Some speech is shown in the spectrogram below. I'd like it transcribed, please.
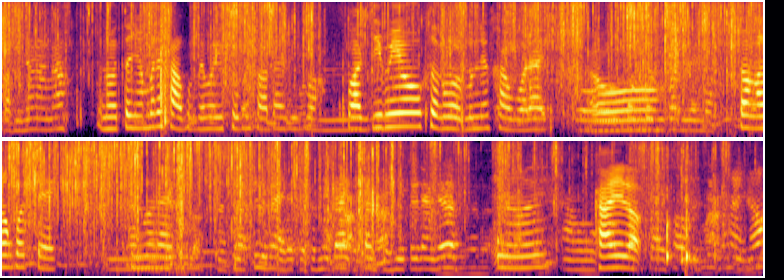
บอกพี่น่ารักเนาะเราแต่ยังไม่ได้ข่าวผมแต่ว่ายูทูบมันเข้าได้หรือเปล่าว่า Gmail เครื่องโหลดมันยังเข้าบ่ได้โอ้ต้องเอาลงไปแตก มันบ่ได้เราซื้อให้แต่ทำไม่ได้ก็ตั้งใจเฮ็ดไปได้เด้อเอ้ยเอาใครหรอกใจพ่อไปซื้อมาให้เนาะ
